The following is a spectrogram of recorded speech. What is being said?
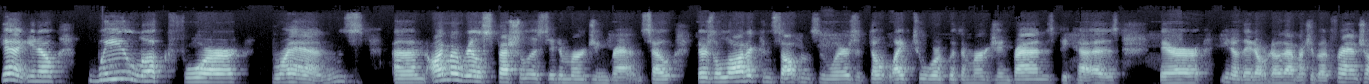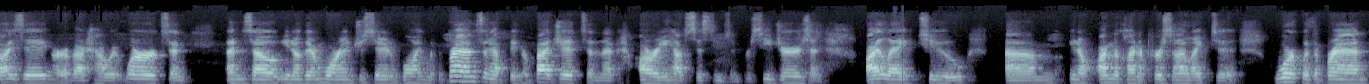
yeah, you know, we look for brands. Um, I'm a real specialist in emerging brands. So there's a lot of consultants and lawyers that don't like to work with emerging brands because they're you know they don't know that much about franchising or about how it works. And and so you know they're more interested in going with the brands that have bigger budgets and that already have systems and procedures. And i like to um, you know, I'm the kind of person I like to work with a brand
